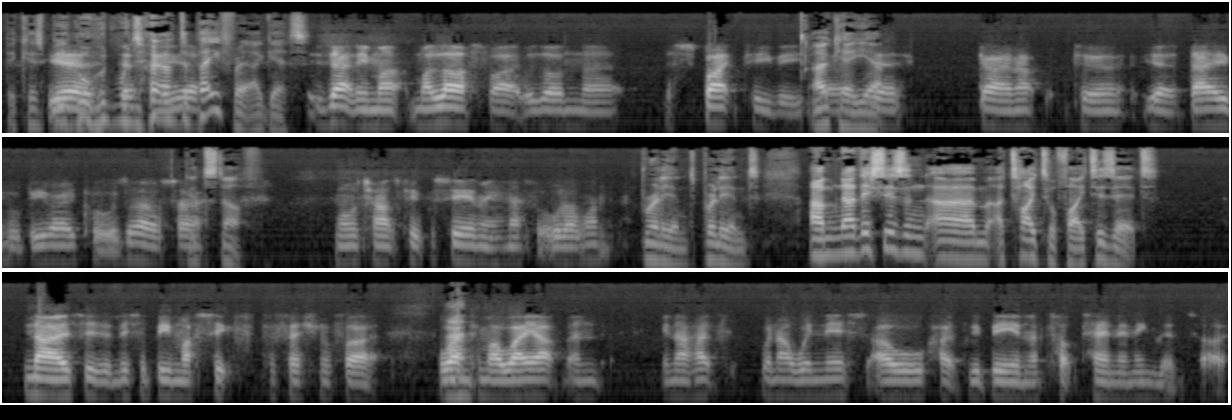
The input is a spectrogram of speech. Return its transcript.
because people Yeah, would, would have definitely, to pay for it, I guess. Exactly. My my last fight was on uh, the Spike TV. so, Okay, yeah. Going up to yeah, Dave would be very cool as well. So Good stuff. more chance people seeing me, and that's all I want. Brilliant, brilliant. Um, now this isn't um, a title fight, is it? No, this isn't. This would be my sixth professional fight. Working my way up, and you know, hope when I win this, I will hopefully be in the top ten in England. So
